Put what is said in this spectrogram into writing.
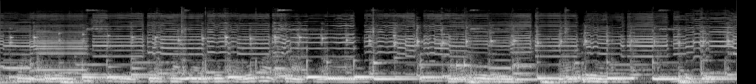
Thank you.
